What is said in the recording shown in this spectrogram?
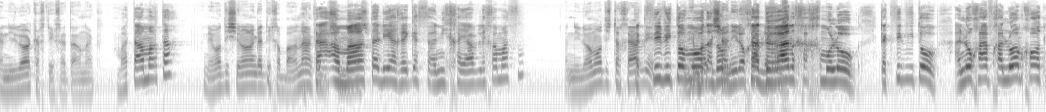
אני לא לקחתי לך את הארנק. מה אתה אמרת? אני אמרתי שלא נגעתי לך בארנק. אתה שום אמרת לי הרגע שאני חייב לך משהו? אני לא אמרתי שאתה חייב לי. תקשיב לי טוב מאוד, אדון לא. סדרן חכמולוג. תקשיב לי טוב, אני לא חייב לך לא המחאות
